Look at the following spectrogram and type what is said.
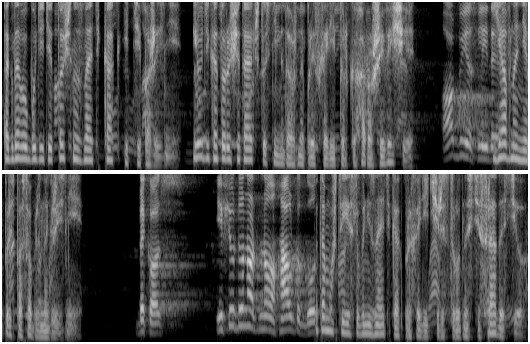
Тогда вы будете точно знать, как идти по жизни. Люди, которые считают, что с ними должны происходить только хорошие вещи, явно не приспособлены к жизни. Потому что если вы не знаете, как проходить через трудности с радостью,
